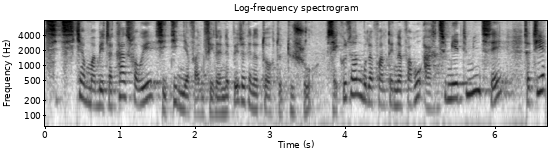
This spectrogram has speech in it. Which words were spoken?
Tsy isika no mametraka azy fa hoe izay tian'ny avy any ivelany apetraka no atao ordre du jour. Izay koa izany mbola fanontaniana faharoa ary tsy mety mihitsy izay satria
